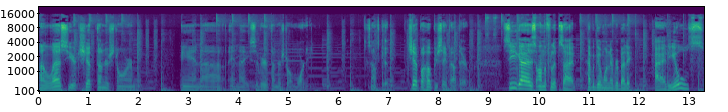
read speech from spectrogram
unless you're chip thunderstorm and uh, and a severe thunderstorm warning. Sounds good. Chip, I hope you're safe out there. See you guys on the flip side. Have a good one, everybody. Adios.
